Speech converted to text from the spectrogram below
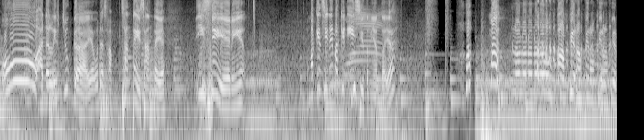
Oh, ada lift juga. Ya udah santai, santai ya. Easy ya ini. Makin sini makin easy ternyata ya. Hah, ma, no, no, no, no, no. Hampir, hampir, hampir, hampir.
